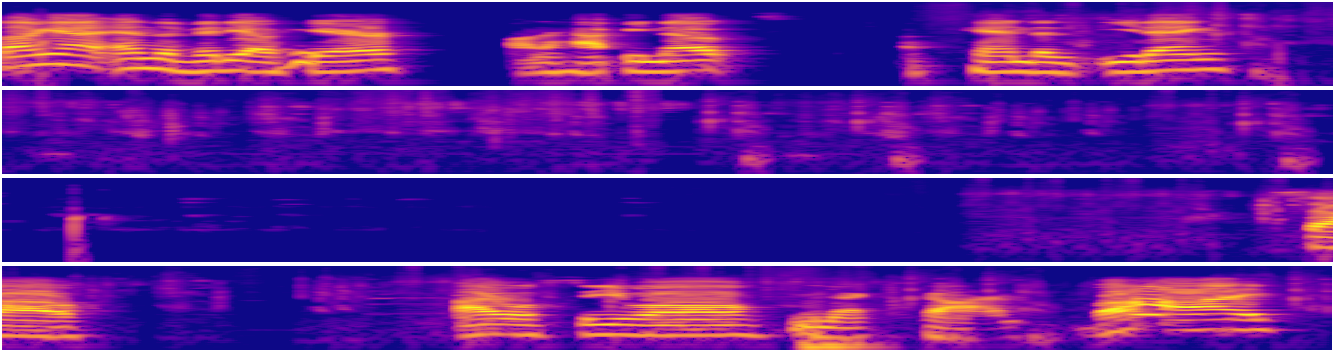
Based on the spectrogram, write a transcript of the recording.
So I'm gonna end the video here on a happy note of pandas eating. So, I will see you all next time. Bye!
